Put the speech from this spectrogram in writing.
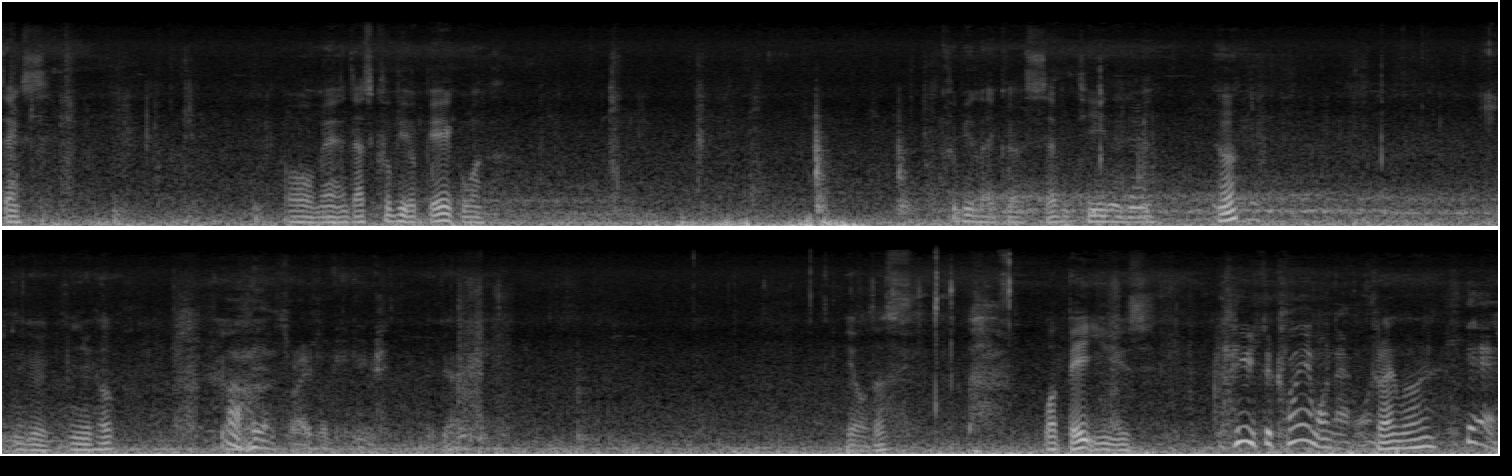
Thanks. Oh man, that could be a big one. Could be like a 17. and- mm-hmm. Huh? Nigga, Can you help? Oh, that's right. Look at you. Okay. Yo, that's. What bait you use? I used to clam on that one. Clam on it? Yeah.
